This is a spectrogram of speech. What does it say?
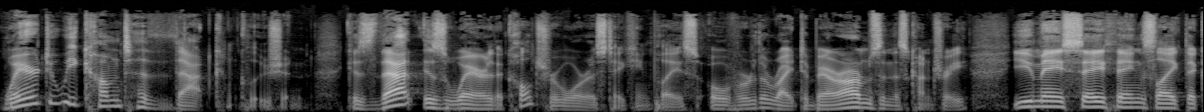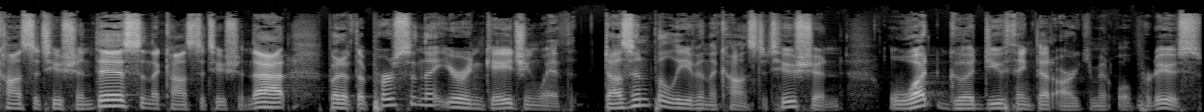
Where do we come to that conclusion? Because that is where the culture war is taking place over the right to bear arms in this country. You may say things like the Constitution this and the Constitution that, but if the person that you're engaging with doesn't believe in the Constitution, what good do you think that argument will produce?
